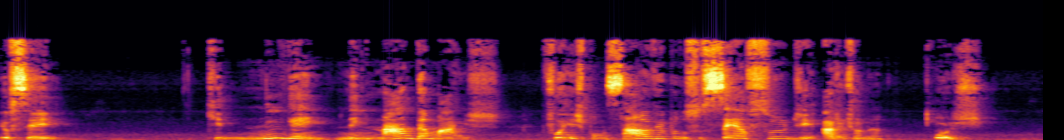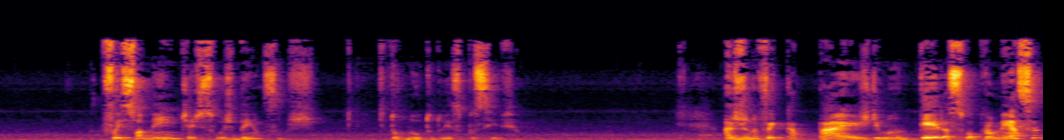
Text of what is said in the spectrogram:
Eu sei que ninguém, nem nada mais, foi responsável pelo sucesso de Arjuna hoje. Foi somente as suas bênçãos que tornou tudo isso possível. Arjuna foi capaz de manter a sua promessa?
